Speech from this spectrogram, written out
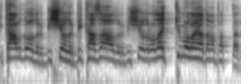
Bir kavga olur, bir şey olur, bir kaza olur, bir şey olur. Olay tüm olay adama patlar.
